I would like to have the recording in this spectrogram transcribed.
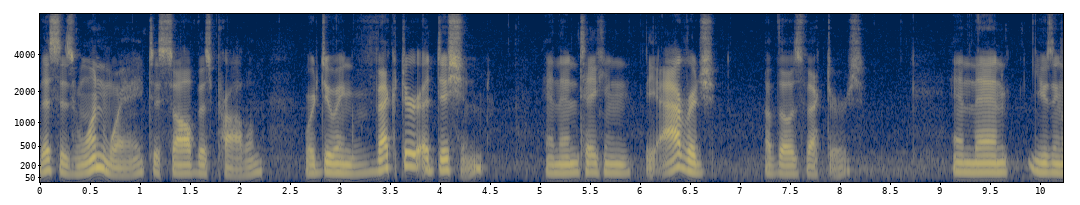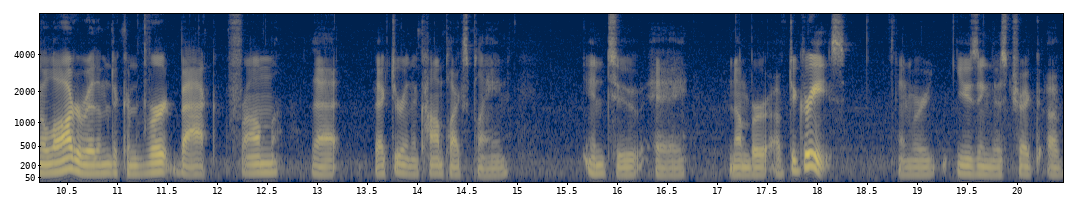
This is one way to solve this problem. We're doing vector addition and then taking the average of those vectors and then using a logarithm to convert back from that vector in the complex plane into a number of degrees. And we're using this trick of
